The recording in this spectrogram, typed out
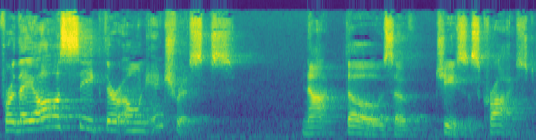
For they all seek their own interests, not those of Jesus Christ.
